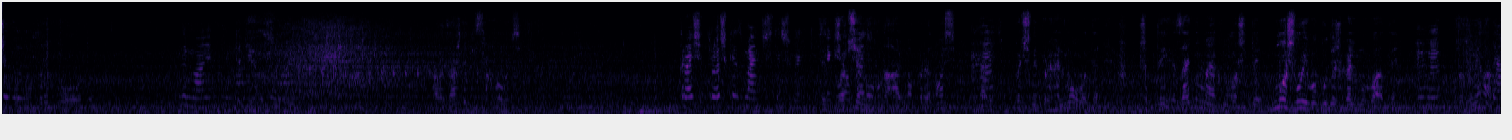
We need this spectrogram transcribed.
Глядаю з. Немає. Тоді газуй. Але завжди підстраховуйся. Краще трошки зменшити швидкість, Ти якщо взагалі ногу на гальма перенось і Мгм. навіть почни пригальмовувати, щоб ти заднім маякнула, що ти можливо будеш гальмувати. Мгм. Зрозуміла? Так.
